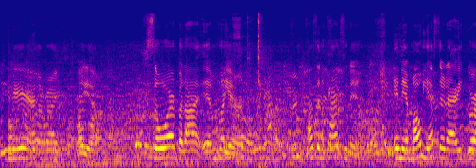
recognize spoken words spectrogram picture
We You here. all right? Oh, yeah. Sore, but I am here. I was in a accident. And then Mo yesterday, girl.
